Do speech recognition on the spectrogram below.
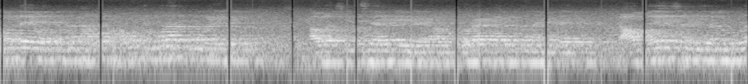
ಒಂದೇ ಒಂದನ್ನು ನಾವು ಅವತ್ತು ನೂರಾರು ಗುಣಗಳಿವೆ ಅವರ ಸಿನ್ಸಿಯಾರಿಟಿ ಇದೆ ಅವರ ಹೋರಾಟಗಾರತನ ಇದೆ ಯಾವುದೇ ಸಂಘದಲ್ಲೂ ಕೂಡ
